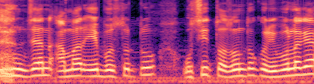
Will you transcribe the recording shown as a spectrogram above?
যেন আমাৰ এই বস্তুটো উচিত তদন্ত কৰিব লাগে।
